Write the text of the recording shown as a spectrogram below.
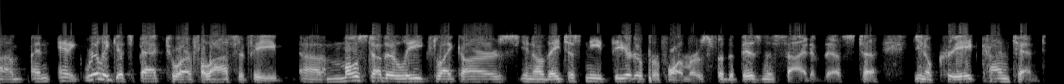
Um, and, and, it really gets back to our philosophy. Uh, most other leagues like ours, you know, they just need theater performers for the business side of this to, you know, create content.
